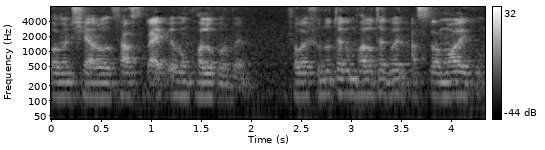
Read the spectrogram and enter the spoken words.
কমেন্ট শেয়ার ও সাবস্ক্রাইব এবং ফলো করবেন। সবাই সুন্দর থাকবেন ভালো থাকবেন। আসসালামু আলাইকুম।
